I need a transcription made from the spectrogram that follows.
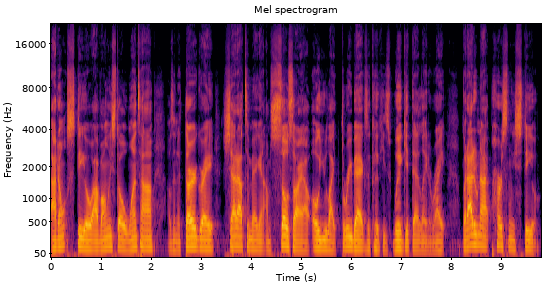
I don't steal. I've only stole one time. I was in the third grade. Shout out to Megan. I'm so sorry. I owe you like three bags of cookies. We'll get that later, right? But I do not personally steal.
